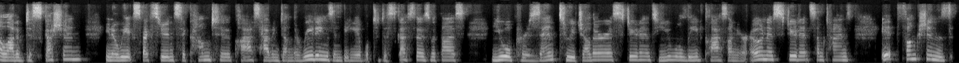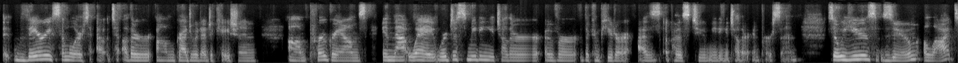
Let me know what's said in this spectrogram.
a lot of discussion. You know, we expect students to come to class having done the readings and being able to discuss those with us. You will present to each other as students. You will lead class on your own as students sometimes. It functions very similar to, to other um, graduate education um, programs in that way. We're just meeting each other over the computer as opposed to meeting each other in person. So we use Zoom a lot.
